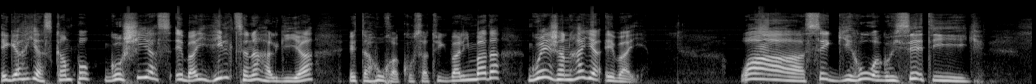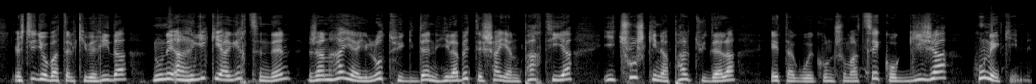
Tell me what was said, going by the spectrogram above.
egarriaz kanpo goxiaz ebai hiltzena halgia eta hurra kosatuik balin bada, gue janhaia ebai. Waa, ze gihua goizetik! Estidio bat elki berri da, nune argiki agertzen den, janhaia lotuik den hilabete saian partia itxuskina paltu dela eta gue konsumatzeko gija hunekin.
